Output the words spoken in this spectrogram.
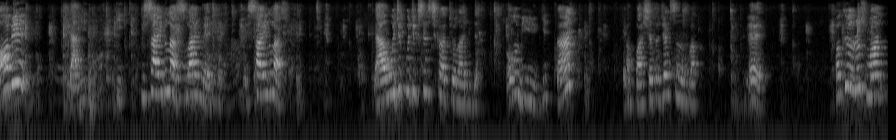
Abi ya bir, bir, saygılar Slime Bey. Bir saygılar. Ya vıcık vıcık ses çıkartıyorlar bir de. Oğlum bir git lan. Ya başlatacaksınız bak. Evet. Bakıyoruz man.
